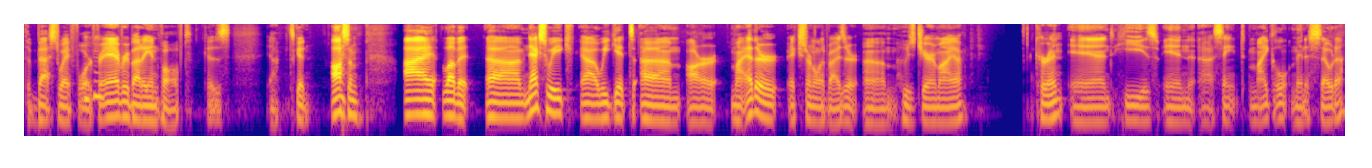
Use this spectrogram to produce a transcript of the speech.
the best way forward for Mm-hmm. everybody involved. Because yeah, it's good, awesome. I love it. Um, next week uh, we get um, our my other external advisor, um, who's Jeremiah Curran, and he's in uh, Saint Michael, Minnesota.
